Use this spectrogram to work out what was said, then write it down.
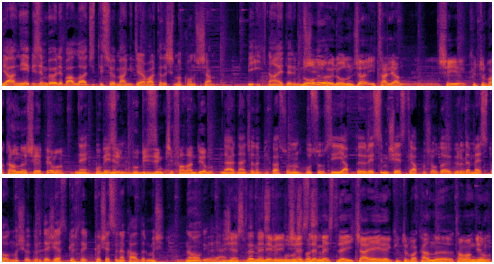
Ya niye bizim böyle vallahi ciddi söylüyorum ben gideceğim arkadaşımla konuşacağım. Bir ikna ederim. bir Ne şey oluyor olur. öyle olunca İtalyan şeyi Kültür Bakanlığı şey yapıyor mu? Ne bu, Bu benim bizim, mi? Bu bizimki falan diyor mu? Nereden canım Picasso'nun hususi yaptığı resim jest yapmış. O da öbürü de mest olmuş. Öbürü de jest köşe- köşesine kaldırmış. Ne oluyor yani? Jest ve ne Mesut'un bileyim buluşması. jestle mesle hikayeyle Kültür Bakanlığı tamam diyor mu?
